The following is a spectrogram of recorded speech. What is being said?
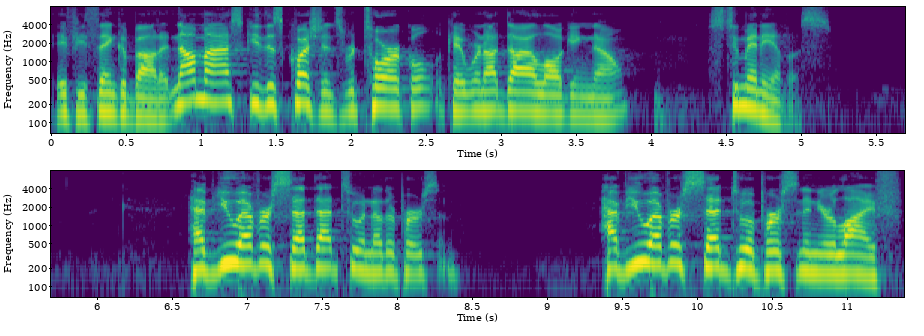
if you think about it. Now, I'm going to ask you this question. It's rhetorical. Okay, we're not dialoguing now. It's too many of us. Have you ever said that to another person? Have you ever said to a person in your life,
